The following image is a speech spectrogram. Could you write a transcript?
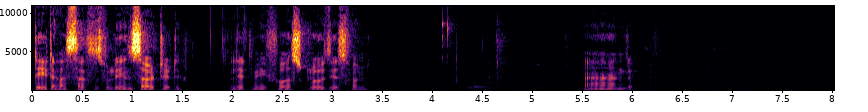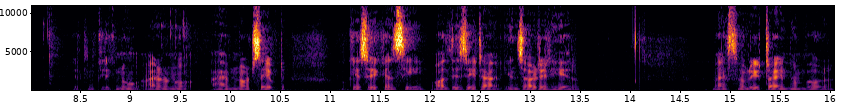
data successfully inserted. Let me first close this one. And let me click no. I don't know. I have not saved. Okay so you can see all this data inserted here. Maximum retry number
